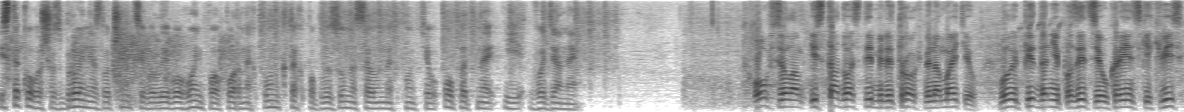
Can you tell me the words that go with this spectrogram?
Із такого ж озброєння злочинці вели вогонь по опорних пунктах поблизу населених пунктів Опитне і Водяне. Обстрілам із 120-мм мінометів були піддані позиції українських військ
